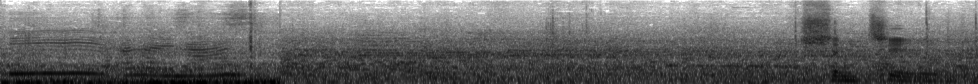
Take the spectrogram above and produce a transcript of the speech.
ที่อะไรนะชินจี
